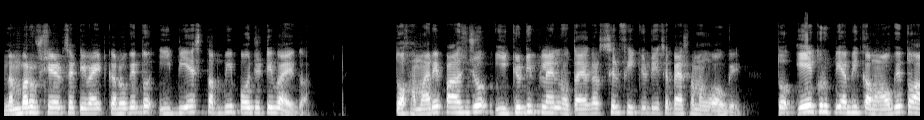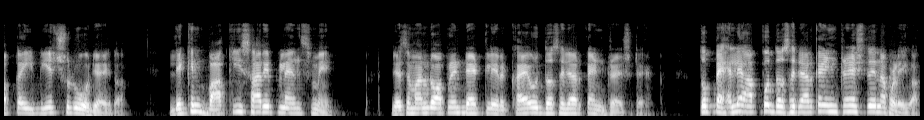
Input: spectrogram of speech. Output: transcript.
नंबर ऑफ़ शेयर से डिवाइड करोगे तो ईपीएस तब भी पॉजिटिव आएगा। तो हमारे पास जो इक्विटी प्लान होता है, अगर सिर्फ़ इक्विटी से पैसा मंगवाओगे तो एक रुपया भी कमाओगे तो आपका ईपीएस शुरू हो जाएगा। लेकिन बाकी सारे प्लान्स में, जैसे मान लो आपने डेट ले रखा है और दस का इंटरेस्ट है तो पहले आपको दस हज़ार का इंटरेस्ट देना पड़ेगा।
